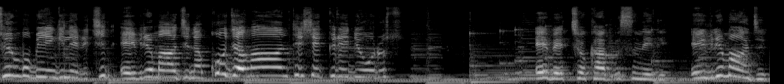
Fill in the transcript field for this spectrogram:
Tüm bu bilgiler için Evrim Ağacı'na kocaman teşekkür ediyoruz. Evet, çok haklısın Edi. Evrim Ağacı,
